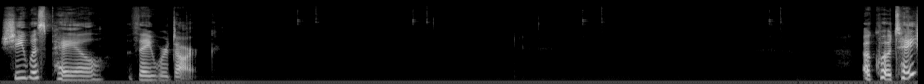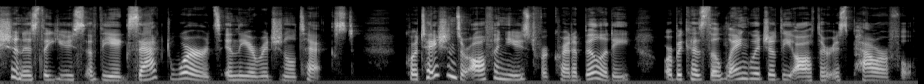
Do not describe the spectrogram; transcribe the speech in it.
She was pale, they were dark. A quotation is the use of the exact words in the original text. Quotations are often used for credibility or because the language of the author is powerful.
